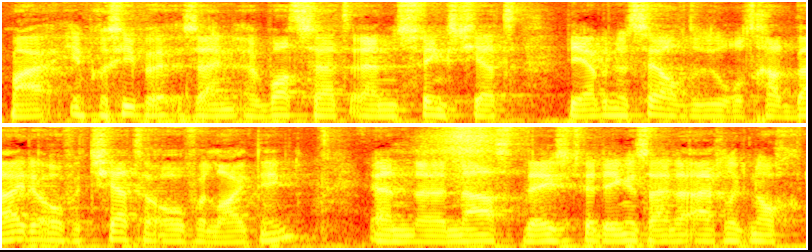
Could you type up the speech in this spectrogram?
Maar in principe zijn WhatsApp en Sphinx Chat... die hebben hetzelfde doel. Het gaat beide over chatten over Lightning. En uh, naast deze twee dingen zijn er eigenlijk nog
